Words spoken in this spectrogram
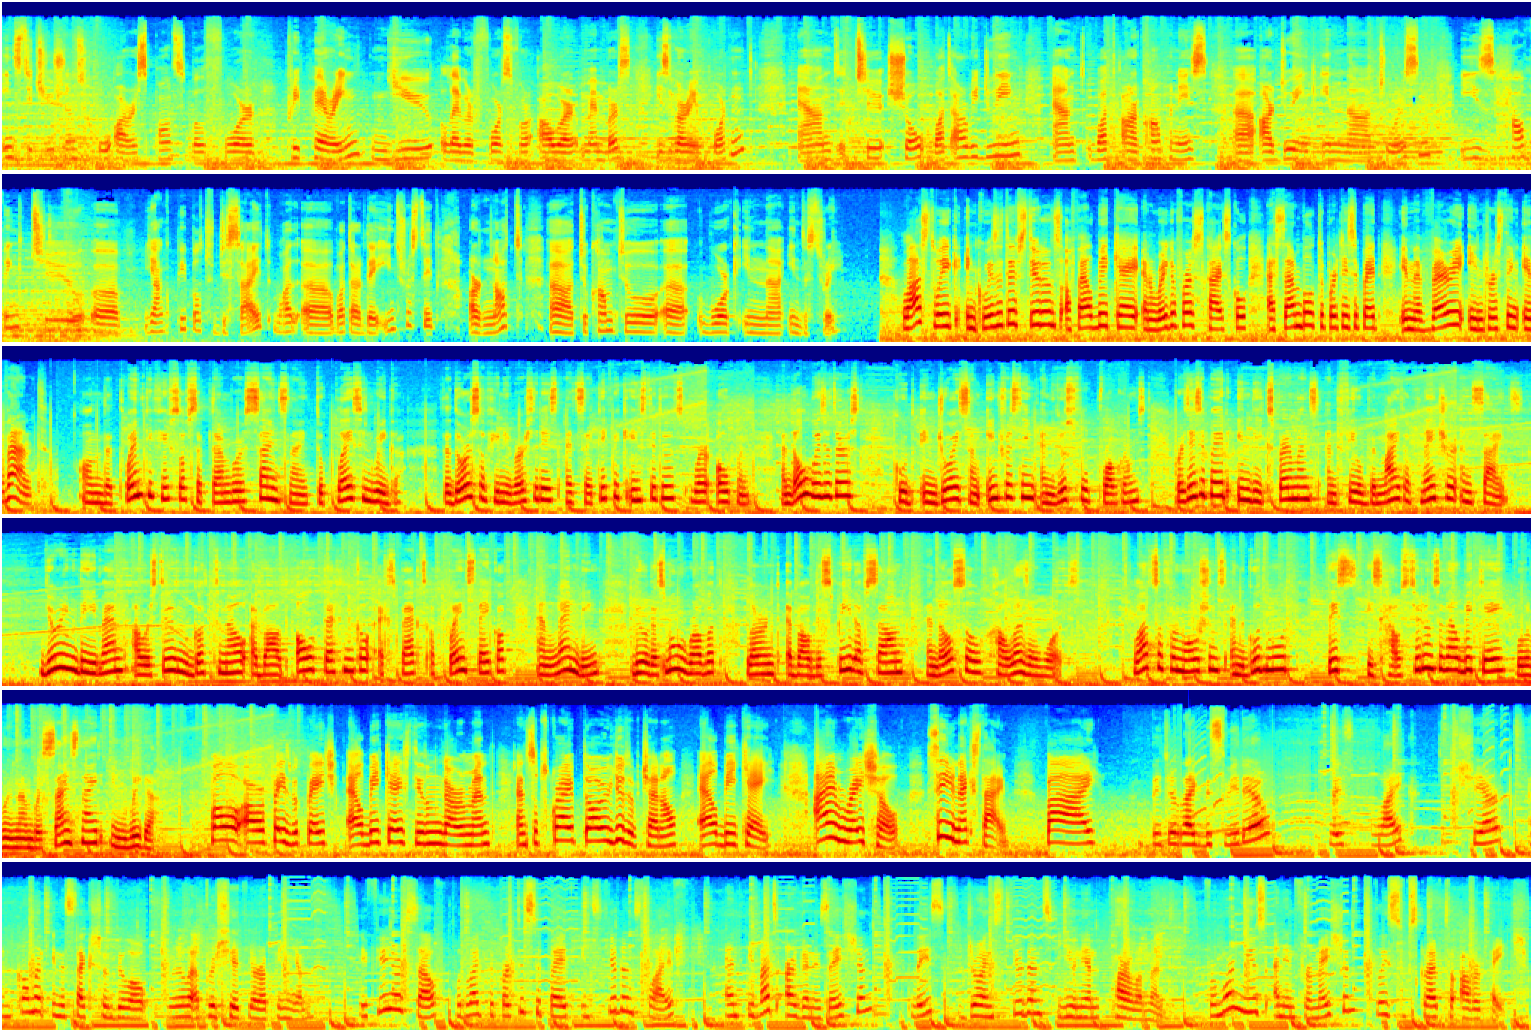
institutions who are responsible for preparing new labor force for our members is very important and to show what are we doing and what our companies uh, are doing in uh, tourism is helping to uh, young people to decide what, uh, what are they interested or not to come to work in industry. Last week, inquisitive students of LBK and Riga First High School assembled to participate in a very interesting event. On the 25th of September, Science Night took place in Riga. The doors of universities and scientific institutes were open, and all visitors could enjoy some interesting and useful programs, participate in the experiments and feel the might of nature and science. During the event, our students got to know about all technical aspects of plane's takeoff and landing, build a small robot, learned about the speed of sound and also how laser works. Lots of emotions and good mood, this is how students of LBK will remember Science Night in Riga. Follow our Facebook page LBK Student Government and subscribe to our YouTube channel LBK. I am Rachel. See you next time. Bye! Did you like this video? Please like, share, and comment in the section below. We really appreciate your opinion. If you yourself would like to participate in students' life and events organization, please join Students' Union Parliament. For more news and information, please subscribe to our page.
